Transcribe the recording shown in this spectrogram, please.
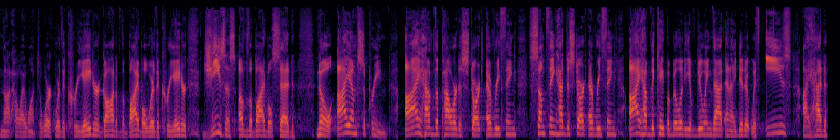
not how I want to work. Where the creator God of the Bible, where the creator Jesus of the Bible said, No, I am supreme. I have the power to start everything. Something had to start everything. I have the capability of doing that, and I did it with ease. I had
